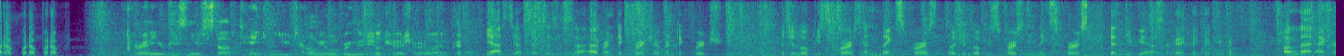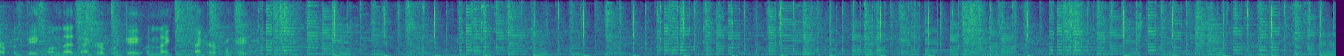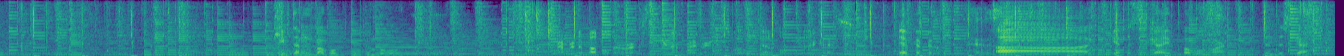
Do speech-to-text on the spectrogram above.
What up, what up, what up? For any reason you stop tanking, you tell me we'll bring the shield treasure right away, okay? Yes, yes, yes, yes, yes. Uh, take bridge, take bridge. Logiloki's first and links first. Logiloki's first and links first. Then DPS. Okay, okay, okay, okay. On land, anchor up on cake. On land, anchor up on cake. On land, anchor up on cake. Keep them bubbled. Keep them bubbled. Remember to bubble the rooks if you're not primary as well. You gotta hold the other guys. Yep, yep, yep. Uh, get this guy bubble more than this guy.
